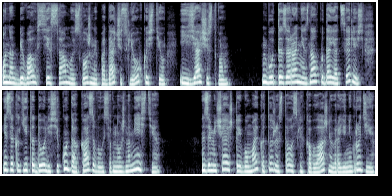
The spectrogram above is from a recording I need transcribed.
Он отбивал все самые сложные подачи с легкостью и изяществом. Будто заранее знал, куда я целюсь, и за какие-то доли секунды оказывался в нужном месте – Замечаю, что его майка тоже стала слегка влажной в районе груди.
